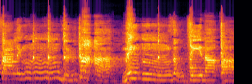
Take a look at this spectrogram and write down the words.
杀人如他命如贼那。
